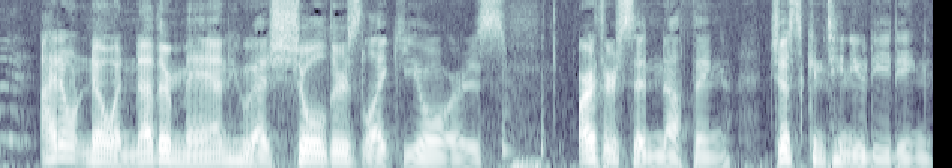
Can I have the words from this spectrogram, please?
I don't know another man who has shoulders like yours. Arthur said nothing, just continued eating.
